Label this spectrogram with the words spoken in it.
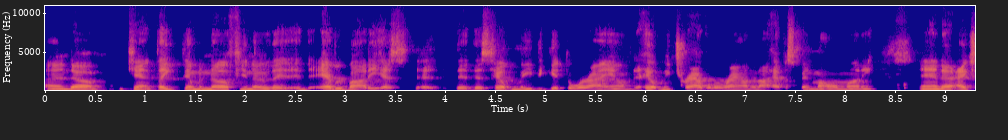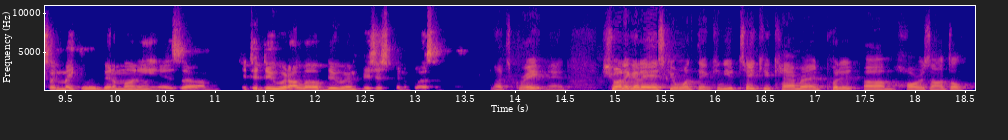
and um, can't thank them enough. You know, they, everybody has that's helped me to get to where I am, to help me travel around and not have to spend my own money, and uh, actually make a little bit of money is. Um, to do what I love doing. It's just been a blessing. That's great, man. Sean, I got to ask you one thing. Can you take your camera and put it um, horizontal?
